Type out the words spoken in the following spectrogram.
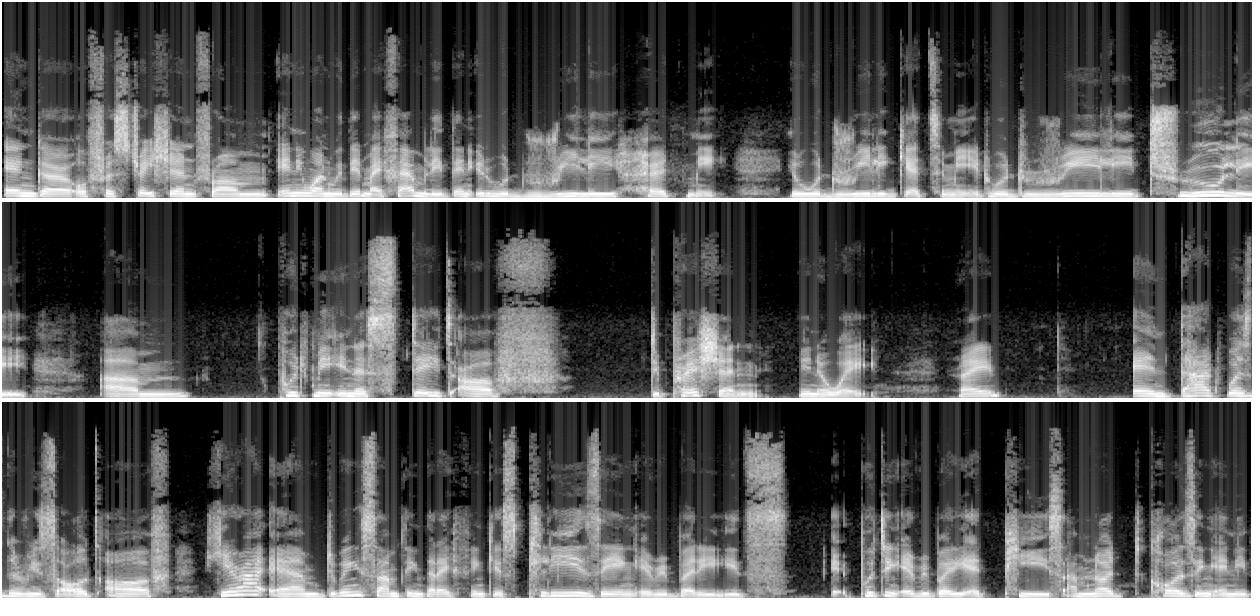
anger or frustration from anyone within my family, then it would really hurt me. It would really get to me. It would really, truly um, put me in a state of depression in a way, right? And that was the result of here I am doing something that I think is pleasing everybody. It's eh, putting everybody at peace. I'm not causing any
